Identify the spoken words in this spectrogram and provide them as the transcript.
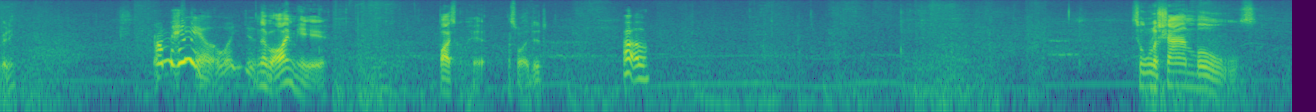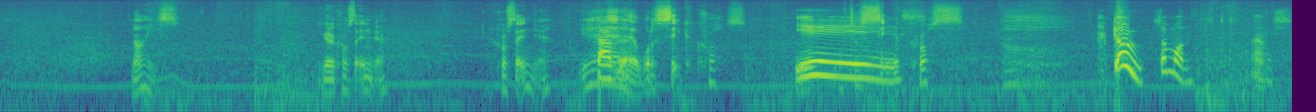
Ready? I'm here. What are you doing? No, but I'm here. Bicycle hit. That's what I did. Uh oh. It's all a shambles. Nice. You gonna cross that in, yeah? Cross that in, yeah? Yeah, what a sick cross. What a sick cross. Go! Someone. Thanks.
